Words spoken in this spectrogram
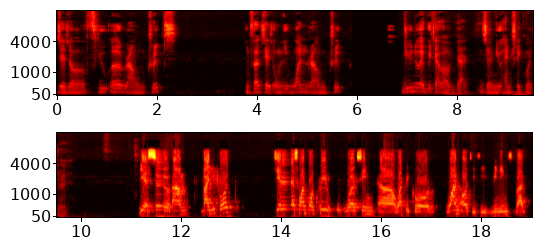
There's a fewer round trips. In fact there's only one round trip. Do you know a bit about that the new handshake model yes so um, by default TLS 1.3 works in uh, what we call one RTT meaning that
